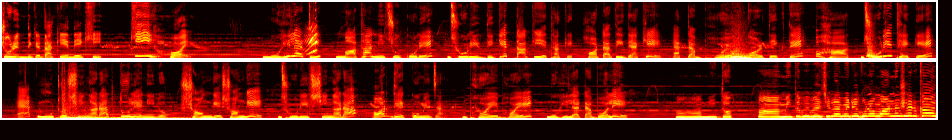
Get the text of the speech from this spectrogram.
জোরের দিকে তাকিয়ে দেখি, কি হয়? মহিলাটি মাথা নিচু করে ঝুড়ির দিকে তাকিয়ে থাকে। হঠাৎই দেখে একটা ভয়ঙ্কর দেখতে হাত। ঝুড়ি থেকে এক মুঠো সিঙারা তুলে নিল। সঙ্গে সঙ্গে ঝুড়ির সিঙারা অর্ধেক কমে যায়। ভয়ে ভয়ে মহিলাটা বলে, আমি তো আমি তো ভেবেছিলাম এটা কোনো মানুষের কাজ।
